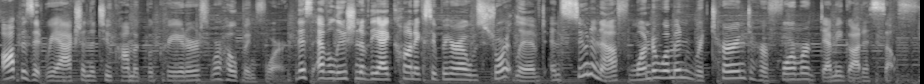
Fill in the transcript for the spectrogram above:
opposite reaction the two comic book creators were hoping for. This evolution of the iconic superhero was short-lived, and soon enough, Wonder Woman returned to her former demigoddess self.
